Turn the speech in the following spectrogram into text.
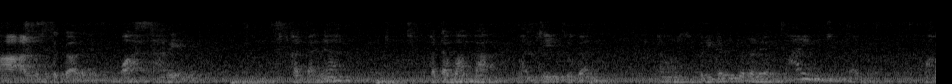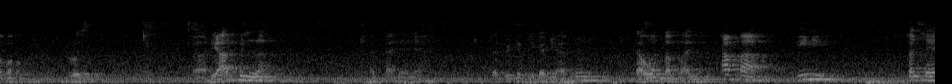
halus sekali wah tarik katanya kata bapak masih itu kan yang harus diberikan itu adalah yang paling dicintai terus nah, diambil lah katanya tapi ketika diambil tahuan bapaknya apa ini kan saya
